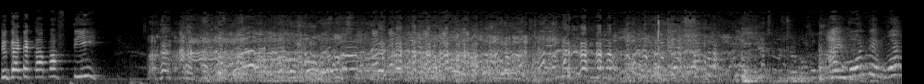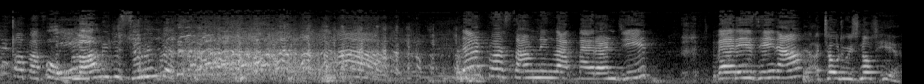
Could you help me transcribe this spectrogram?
To get a cup of tea. I want a, want a cup Oh, tea. blimey, just Surinder. Ah, that was sounding like my Ranjeet. Where is he now? I told you he's not here.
